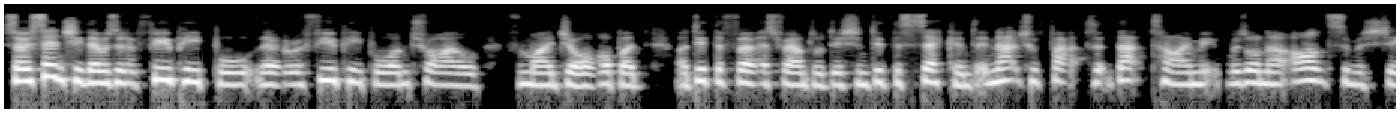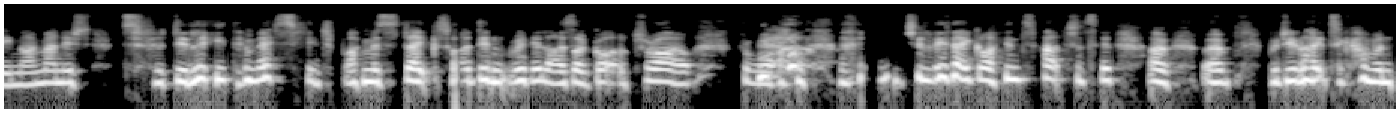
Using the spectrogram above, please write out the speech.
So essentially, there was a few people. There were a few people on trial for my job. I I did the first round audition, did the second. In actual fact, at that time, it was on an answer machine. I managed to delete the message by mistake, so I didn't realise I got a trial for a while. Eventually, they got in touch and said, "Oh, um, would you like to come and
